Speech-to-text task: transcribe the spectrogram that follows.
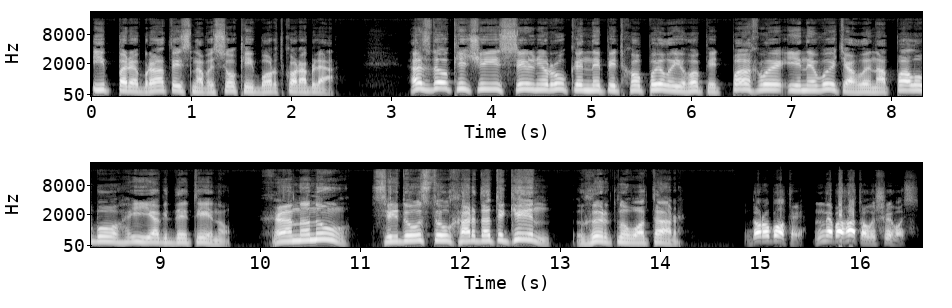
і перебратись на високий борт корабля аж доки чиїсь сильні руки не підхопили його під пахви і не витягли на палубу, як дитину. Ханану, сідустул хардатикін. гиркнув отар. До роботи небагато лишилось.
